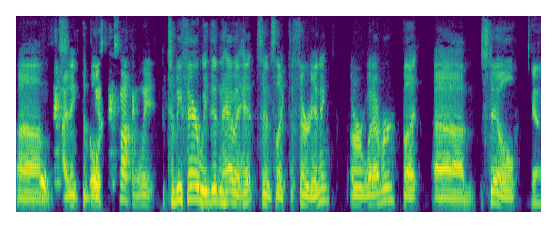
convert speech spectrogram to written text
Um, six, I think the bull six nothing lead. To be fair, we didn't have a hit since like the third inning or whatever, but um, still, yeah,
